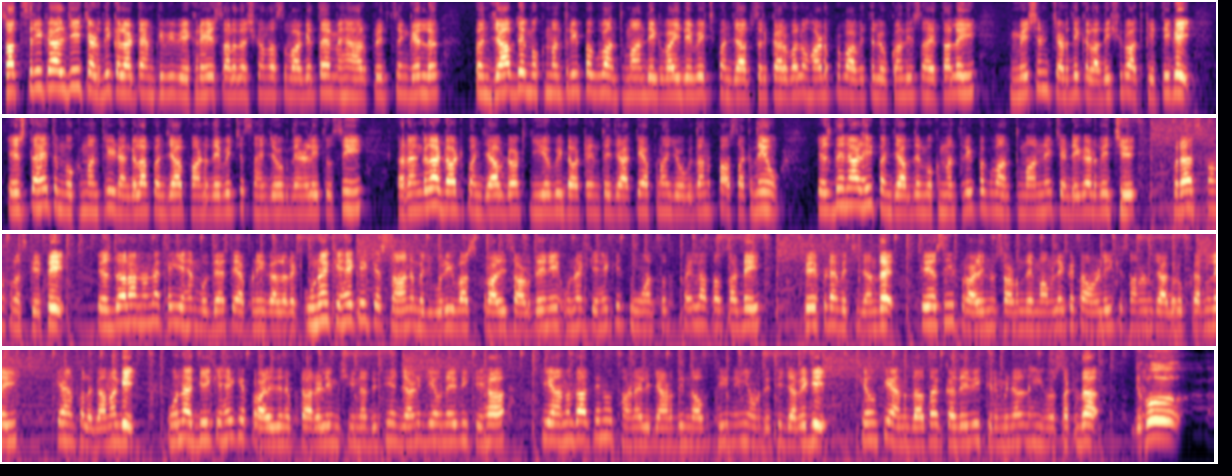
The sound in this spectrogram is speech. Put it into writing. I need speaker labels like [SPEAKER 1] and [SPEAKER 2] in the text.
[SPEAKER 1] ਸਤਿ ਸ੍ਰੀ ਅਕਾਲ ਜੀ, ਚੜ੍ਹਦੀ ਕਲਾ ਟਾਈਮ ਟੀਵੀ ਵੇਖ ਰਹੇ ਸਾਰੇ ਦਰਸ਼ਕਾਂ ਦਾ ਸਵਾਗਤ ਹੈ। ਮੈਂ ਹਰਪ੍ਰੀਤ ਸਿੰਘ ਗਿੱਲ। ਪੰਜਾਬ ਦੇ ਮੁੱਖ ਮੰਤਰੀ ਭਗਵੰਤ ਮਾਨ ਦੀ ਅਗਵਾਈ ਦੇ ਵਿੱਚ ਪੰਜਾਬ ਸਰਕਾਰ ਵੱਲੋਂ ਹੜ੍ਹ ਪ੍ਰਭਾਵਿਤ ਲੋਕਾਂ ਦੀ ਸਹਾਇਤਾ ਲਈ ਮਿਸ਼ਨ ਚੜ੍ਹਦੀ ਕਲਾ ਦੀ ਸ਼ੁਰੂਆਤ ਕੀਤੀ ਗਈ। ਇਸ ਤਹਿਤ ਮੁੱਖ ਮੰਤਰੀ ਰੰਗਲਾ ਪੰਜਾਬ ਫੰਡ ਦੇ ਵਿੱਚ ਸਹਿਯੋਗ ਦੇਣ ਲਈ ਤੁਸੀਂ rangla.punjab.gov.in ਤੇ ਜਾ ਕੇ ਆਪਣਾ ਯੋਗਦਾਨ ਪਾ ਸਕਦੇ ਹੋ। ਇਸ ਦੇ ਨਾਲ ਹੀ ਪੰਜਾਬ ਦੇ ਮੁੱਖ ਮੰਤਰੀ ਭਗਵੰਤ ਮਾਨ ਨੇ ਚੰਡੀਗੜ੍ਹ ਵਿੱਚ ਪ੍ਰੈਸ ਕਾਨਫਰੰਸ ਕੀਤੀ। ਇਸ ਦੌਰਾਨ ਉਹਨਾਂ ਕਈ ਅਹਿਮ ਮੁੱਦਿਆਂ ਤੇ ਆਪਣੀ ਗੱਲ ਰੱਖੀ। ਉਹਨਾਂ ਕਿਹਾ ਕਿ ਕਿਸਾਨ ਮਜਬੂਰੀ ਵਸ ਪਰਾਲੀ ਸਾੜਦੇ ਨੇ। ਉਹਨਾਂ ਕਿਹਾ ਕਿ ਧੂਆਂ ਤੋਂ ਪਹਿਲਾਂ ਤਾਂ ਸਾਡੇ ਫੇਫੜਿਆਂ ਵਿੱਚ ਜਾਂਦਾ ਹੈ ਤੇ ਅਸੀਂ ਪਰਾਲੀ ਨੂੰ ਸਾੜਨ ਦੇ ਮਾਮਲੇ ਘਟਾਉਣ ਲਈ ਕਿਸਾਨਾਂ ਨੂੰ ਜਾਗਰੂਕ ਕਰਨ ਲਈ ਕੈਂਪ ਲਗਾਵਾਂਗੇ। ਉਹਨਾਂ ਅੱਗੇ ਕਿਹਾ ਕਿ ਪਰਾਲੀ ਦੇ ਨਿਪਟਾਰੇ ਲਈ ਮਸ਼ੀਨਾਂ ਦਿੱਤੀਆਂ ਜਾਣਗੀਆਂ। ਉਹਨੇ ਵੀ ਕਿਹਾ ਕਿ ਅੰਨਦਾਤੇ ਨੂੰ ਥਾਣੇ ਲਿਜਾਣ ਦੀ ਨੌਬਤ ਹੀ ਨਹੀਂ ਆਉਣ ਦਿੱਤੀ ਜਾਵੇਗੀ, ਕਿਉਂਕਿ ਅੰਨਦਾਤਾ ਕਦੇ ਵੀ ਕ੍ਰਿਮੀਨਲ ਨਹੀਂ ਹੋ ਸਕਦਾ।
[SPEAKER 2] ਦੇਖੋ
